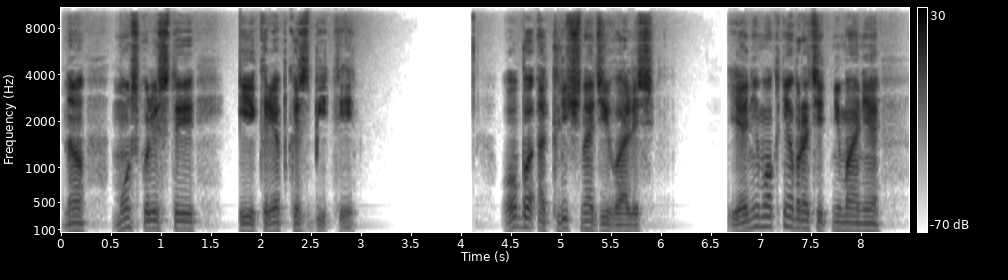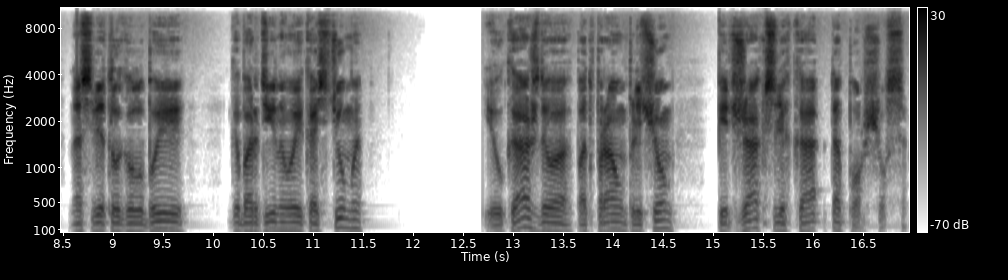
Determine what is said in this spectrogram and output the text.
но мускулистые и крепко сбитые. Оба отлично одевались. Я не мог не обратить внимания на светло-голубые габардиновые костюмы, и у каждого под правым плечом пиджак слегка топорщился.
